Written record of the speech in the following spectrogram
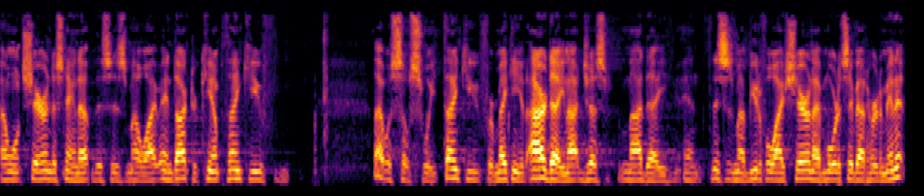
I want Sharon to stand up. This is my wife. And Dr. Kemp, thank you. That was so sweet. Thank you for making it our day, not just my day. And this is my beautiful wife, Sharon. I have more to say about her in a minute.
